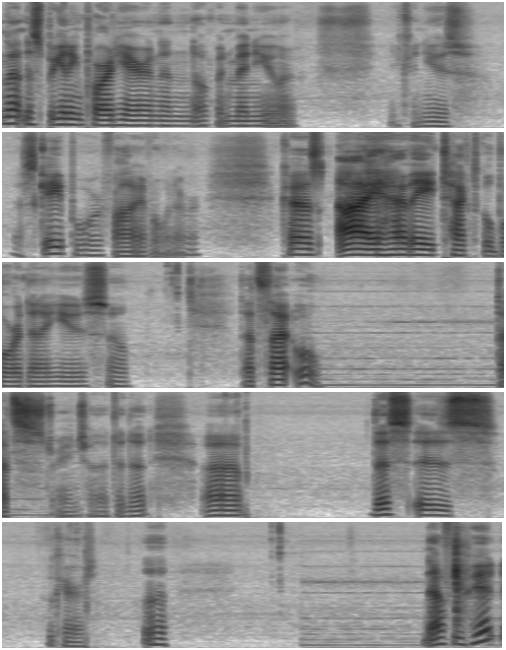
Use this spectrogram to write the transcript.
Not this beginning part here, and then open menu. You can use escape or five or whatever. Because I have a tactical board that I use, so that's that. Oh, that's strange how that did that. Uh, this is who cares? now, if you hit,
